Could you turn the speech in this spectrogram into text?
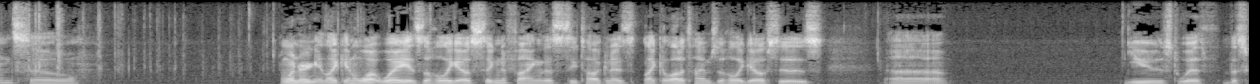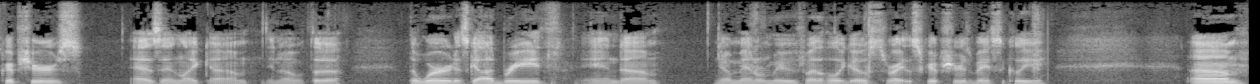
And so I'm wondering like in what way is the Holy Ghost signifying this? Is he talking as like a lot of times the Holy Ghost is uh, used with the scriptures as in like um, you know the the word is God breathed, and um, you know men were moved by the Holy Ghost to write the scriptures, basically. Um,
